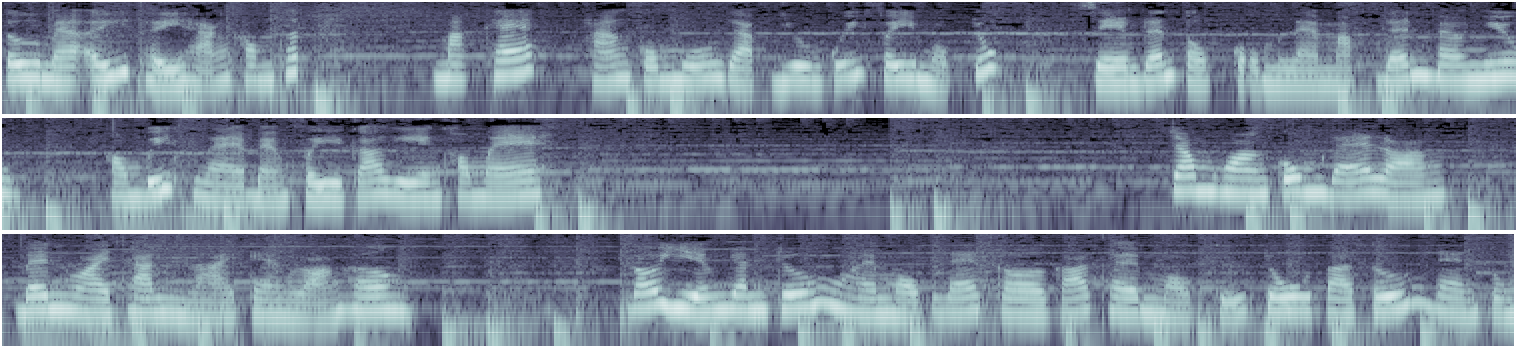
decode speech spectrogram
Tư mẹ ý thì hẳn không thích. Mặt khác hắn cũng muốn gặp Dương Quý Phi một chút. Xem đến tột cùng là mập đến bao nhiêu Không biết là bạn Phi có ghen không à trong hoàng cung đã loạn, bên ngoài thành lại càng loạn hơn. Đối diện doanh trướng ngoài một lá cờ có thêm một chữ chu tòa tướng đang tung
